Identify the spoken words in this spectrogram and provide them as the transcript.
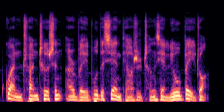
贯穿车身，而尾部的线条是呈现溜背状，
